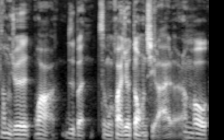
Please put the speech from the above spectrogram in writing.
那我们觉得哇，日本这么快就动起来了，然后、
